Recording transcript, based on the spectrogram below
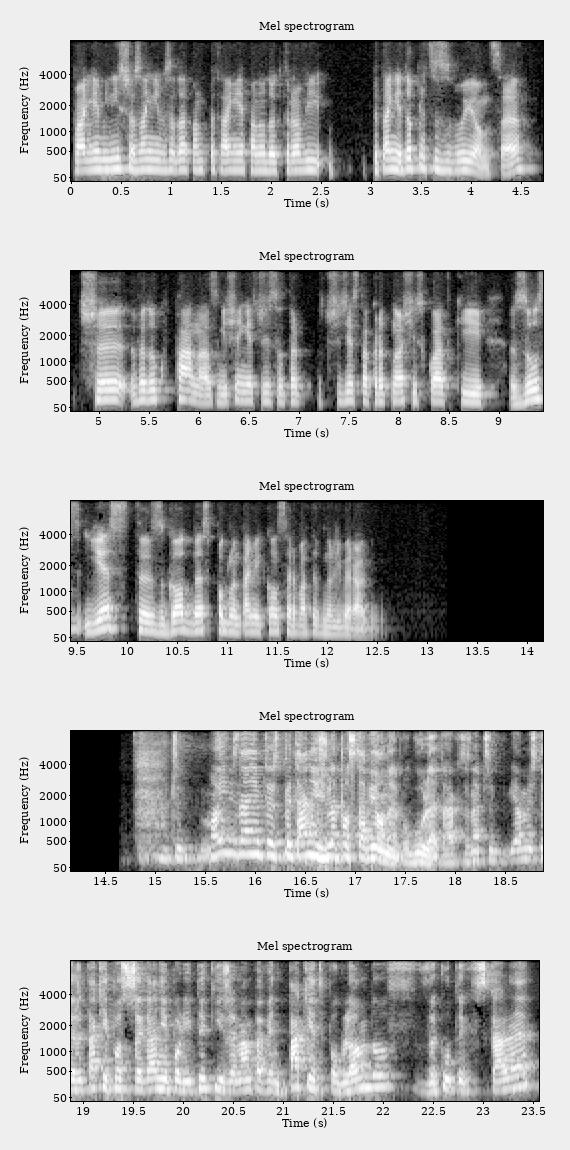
Panie ministrze, zanim zada pan pytanie panu doktorowi, pytanie doprecyzowujące. Czy według pana zniesienie 30-krotności składki ZUS jest zgodne z poglądami konserwatywno-liberalnymi? Znaczy, moim zdaniem to jest pytanie źle postawione w ogóle, tak? To znaczy, ja myślę, że takie postrzeganie polityki, że mam pewien pakiet poglądów wykutych w skalę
